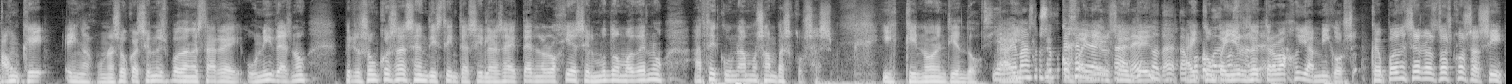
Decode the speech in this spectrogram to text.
aunque en algunas ocasiones puedan estar eh, unidas, ¿no? Pero son cosas en distintas y las eh, tecnologías y el mundo moderno hace que unamos ambas cosas y que no lo entiendo. Sí, además no se puede compañeros generalizar, de- ¿eh? No, hay compañeros de trabajo y amigos, que pueden ser las dos cosas, sí,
